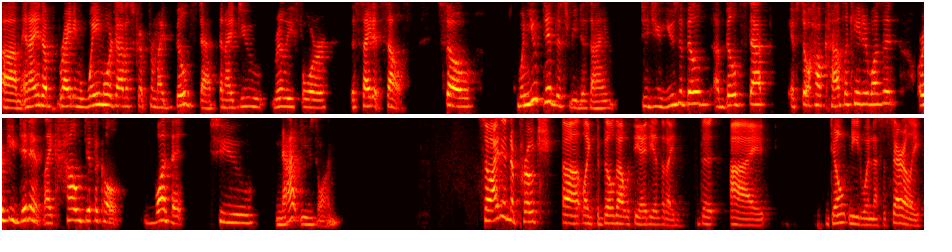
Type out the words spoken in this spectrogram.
Um, and I end up writing way more JavaScript for my build step than I do really for the site itself. So when you did this redesign, did you use a build a build step? If so, how complicated was it? Or if you didn't, like how difficult was it to not use one? So I didn't approach uh, like the build out with the idea that I that I don't need one necessarily,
